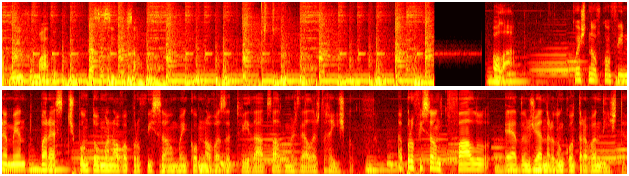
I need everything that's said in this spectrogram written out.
Fui informado dessa situação. Olá. Com este novo confinamento, parece que despontou uma nova profissão, bem como novas atividades, algumas delas de risco. A profissão de que falo é de um género de um contrabandista.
